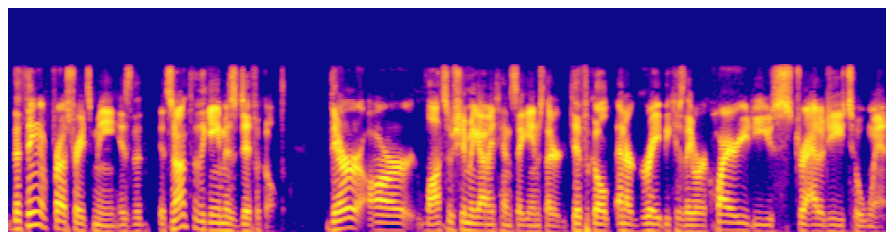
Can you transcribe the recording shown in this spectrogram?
the thing that frustrates me is that it's not that the game is difficult. There are lots of Shin Megami Tensei games that are difficult and are great because they require you to use strategy to win.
